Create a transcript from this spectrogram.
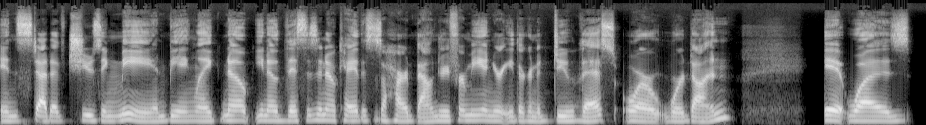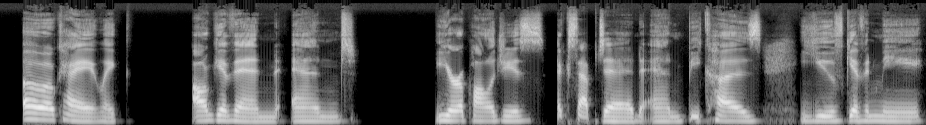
instead of choosing me and being like, nope, you know, this isn't okay. This is a hard boundary for me. And you're either going to do this or we're done. It was, oh, okay, like I'll give in and your apology is accepted. And because you've given me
